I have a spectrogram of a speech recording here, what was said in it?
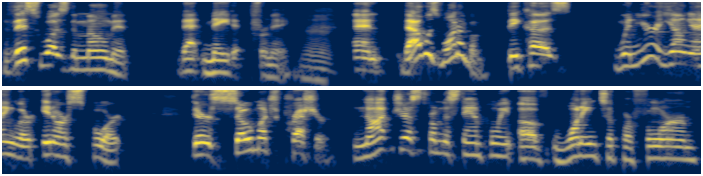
this was the moment that made it for me. Mm. And that was one of them because when you're a young angler in our sport, there's so much pressure, not just from the standpoint of wanting to perform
